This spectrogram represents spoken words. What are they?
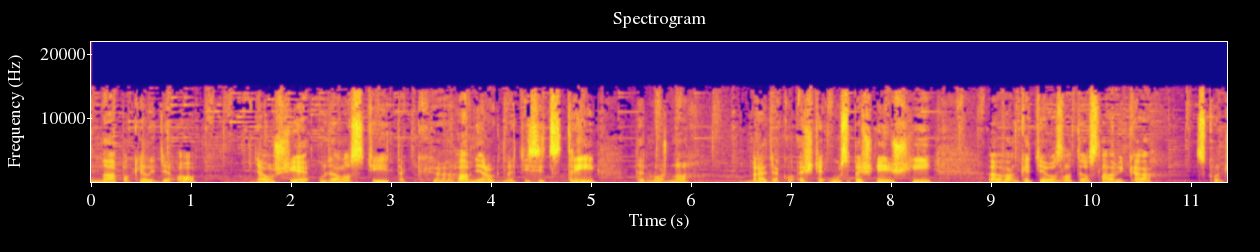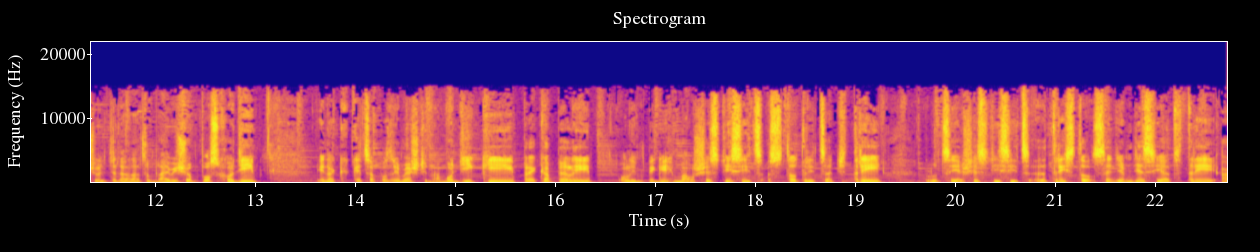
No a pokiaľ ide o ďalšie udalosti, tak eh, hlavne rok 2003, ten možno brať ako ešte úspešnejší. V ankete o Zlatého Slávika skončili teda na tom najvyššom poschodí. Inak, keď sa pozrieme ešte na bodíky pre kapely, Olympik ich mal 6133, Lucie 6373 a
